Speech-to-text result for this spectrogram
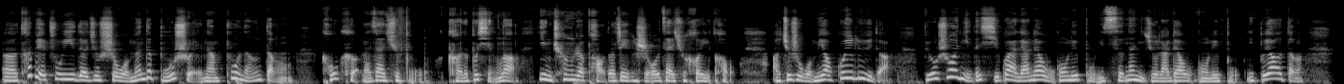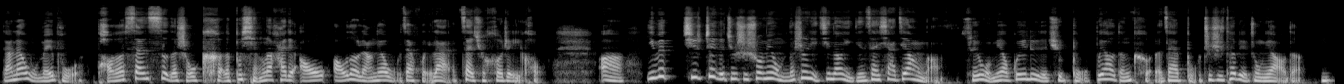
呃，特别注意的就是我们的补水呢，不能等口渴了再去补，渴的不行了，硬撑着跑到这个时候再去喝一口啊。就是我们要规律的，比如说你的。习惯两点五公里补一次，那你就两点五公里补，你不要等两点五没补，跑到三四的时候渴的不行了，还得熬熬到两点五再回来再去喝这一口啊！因为其实这个就是说明我们的生理机能已经在下降了，所以我们要规律的去补，不要等渴了再补，这是特别重要的。嗯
